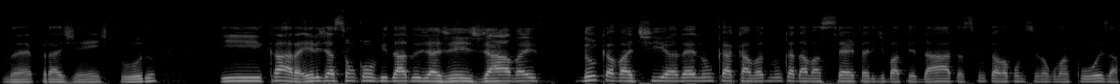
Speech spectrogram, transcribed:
né? Pra gente, tudo. E, cara, eles já são convidados de a gente já, mas nunca batia, né? Nunca acaba, nunca dava certo ali de bater data, sempre tava acontecendo alguma coisa,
